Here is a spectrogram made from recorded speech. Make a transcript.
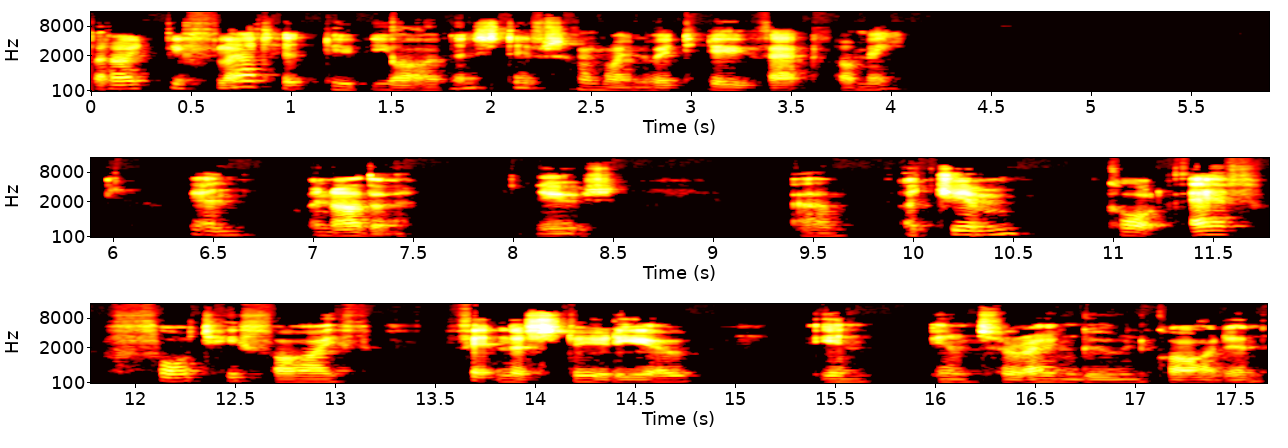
But I'd be flattered, to be honest, if someone were to do that for me. And another news, um, a gym called F45 Fitness Studio in in Serangoon Garden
